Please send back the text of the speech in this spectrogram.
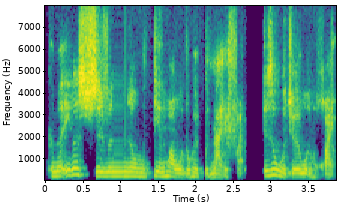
可能一个十分钟的电话，我都会不耐烦。就是我觉得我很坏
